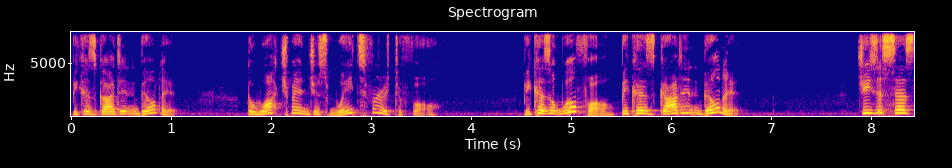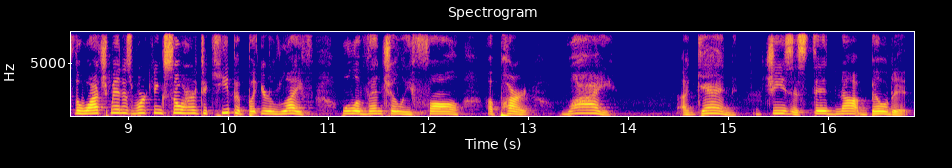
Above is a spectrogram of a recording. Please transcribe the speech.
because God didn't build it. The watchman just waits for it to fall because it will fall because God didn't build it. Jesus says the watchman is working so hard to keep it, but your life will eventually fall apart. Why? Again, Jesus did not build it.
